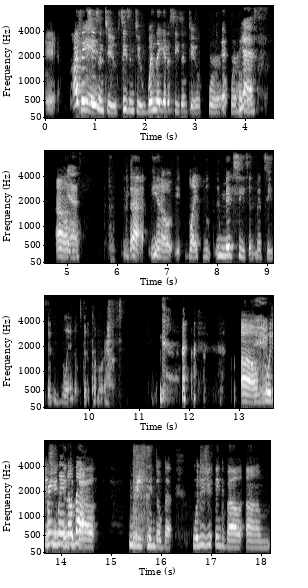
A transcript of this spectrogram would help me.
yeah. yeah. I think Yeah. season two, season two, when they get a season two, we're we're hoping. Yes. Um, Yes. that you know, like mid season, mid season, Lando's gonna come around. Um, what did Bring you Lando think back. about bring Lando back? What did you think about um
